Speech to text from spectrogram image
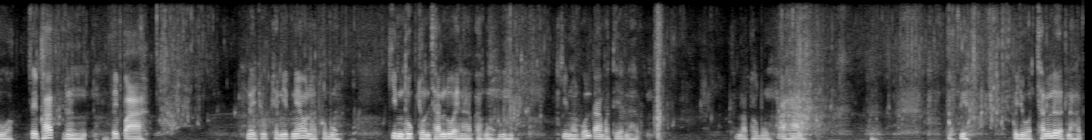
ลวกใส่พักหนึ่งใส่ปลาในทุกชนิดแนวนะครับผักบุ้งกินทุกชนชั้นด้วยนะครับผักบุ้ง กินหอดคนต่างประเทศนะครับสำหรับผักบุ้งอาหารประโยชน์ชั้นเลิศนะครับ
